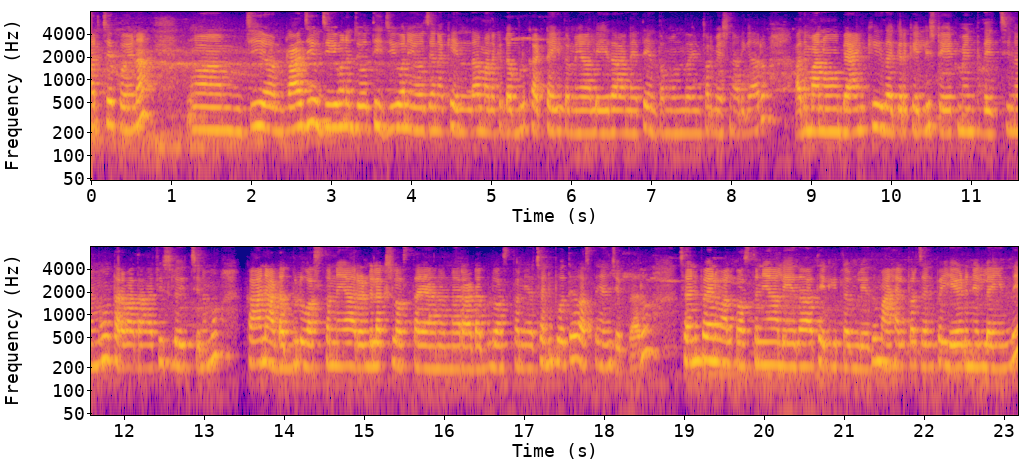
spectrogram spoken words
మర్చిపోయిన జీ రాజీవ్ జీవన జ్యోతి జీవన యోజన కింద మనకి డబ్బులు కట్ అవుతున్నాయా లేదా అనేది ఇంతకుముందు ఇన్ఫర్మేషన్ అడిగారు. అది మనం బ్యాంక్ దగ్గరికి వెళ్ళి స్టేట్మెంట్ తెచ్చినాము తర్వాత ఆఫీసులో ఇచ్చినాము. కానీ ఆ డబ్బులు వస్తున్నాయా రెండు లక్షలు వస్తాయా అని అన్నారు. ఆ డబ్బులు వస్తున్నాయా చనిపోతే వస్తాయని చెప్పారు. చనిపోయిన వాళ్ళకి వస్తున్నాయా లేదా తెలియటం లేదు. మా హెల్పర్ చనిపోయి ఏడు నెలలు అయింది.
